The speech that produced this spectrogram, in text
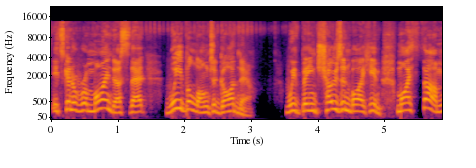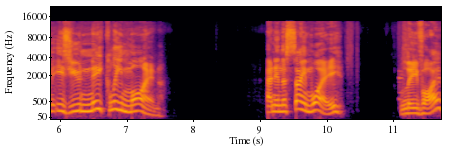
it's going to remind us that we belong to God now. We've been chosen by Him. My thumb is uniquely mine. And in the same way, Levi,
